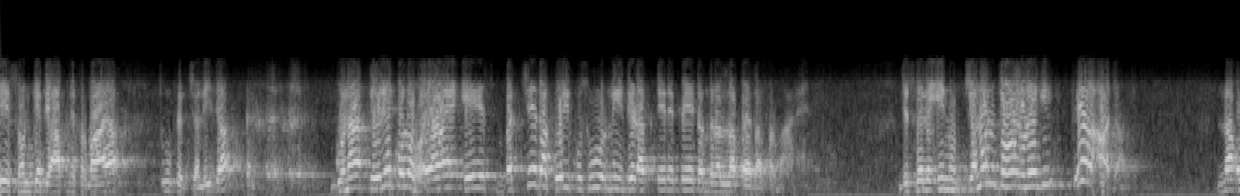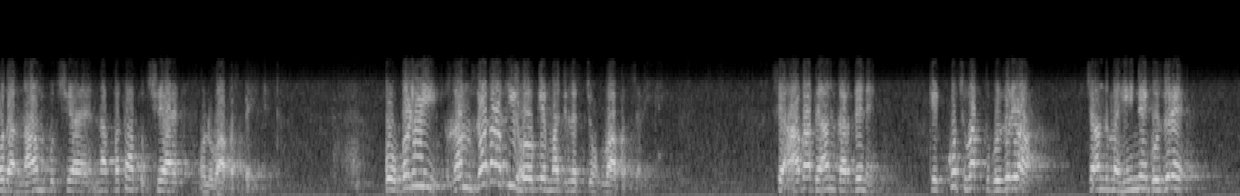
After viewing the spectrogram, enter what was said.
یہ سن کے آپ نے فرمایا، تو پھر چلی جا۔ گناہ تیرے کو ہوا ہے، اس بچے دا کوئی قصور نہیں جڑا تیرے پیٹ اندر اللہ پیدا فرما رہا ہے۔ جس ویلے یہ جنم تو ہونے گی، پھر آ جا نہ وہ نام پوچھا ہے نہ پتہ پوچھا ہے انہوں واپس بھیج دیتا وہ بڑی غمزدہ کی ہو کے مجلس چوں واپس چلی گئی صحابہ بیان کرتے ہیں کہ کچھ وقت گزریا، چند مہینے گزرے،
